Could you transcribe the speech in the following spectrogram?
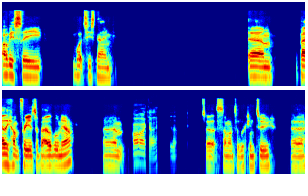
obviously, what's his name? Um, Bailey Humphrey is available now. Um, Oh, okay. so that's someone to look into. Uh,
